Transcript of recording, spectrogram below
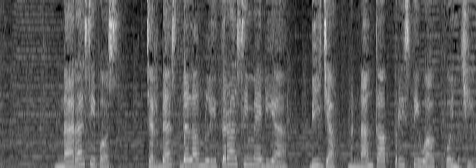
Narasi Pos, cerdas dalam literasi media, bijak menangkap peristiwa kunci.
